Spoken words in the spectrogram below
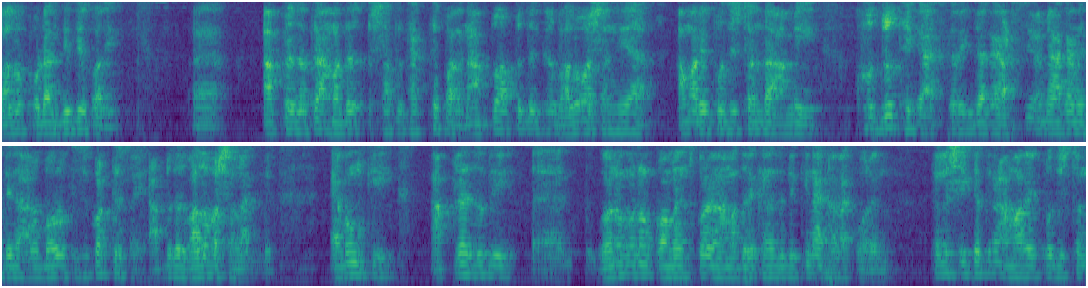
ভালো প্রোডাক্ট দিতে পারি আপনারা যাতে আমাদের সাথে থাকতে পারেন। আমরা আপনাদেরকে ভালোবাসা নিয়ে আমার এই প্রতিষ্ঠানটা আমি ক্ষুদ্র থেকে আজকের এই জায়গায় আসছি, আমি আগামী দিনে আরও বড় কিছু করতে চাই। আপনাদের ভালোবাসা লাগবে। এবং কি, আপনারা যদি ঘন ঘন কমেন্ট করেন, আমাদের এখানে যদি কেনাকাটা করেন, তাহলে সেক্ষেত্রে আমার এই প্রতিষ্ঠান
